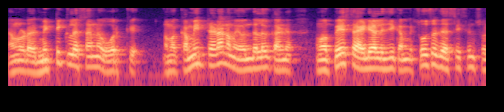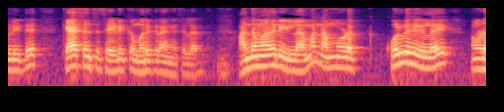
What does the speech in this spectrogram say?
நம்மளோட மெட்டிகுலஸான ஒர்க்கு நம்ம கமிட்டடாக நம்ம எந்த அளவுக்கு நம்ம பேசுகிற ஐடியாலஜி கம்மி சோஷியல் ஜஸ்டிஸ்ன்னு சொல்லிட்டு கேஷ் சென்சஸ் எடுக்க மறுக்கிறாங்க சிலர். அந்த மாதிரி இல்லாமல் நம்மளோட கொள்கைகளை நம்மளோட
